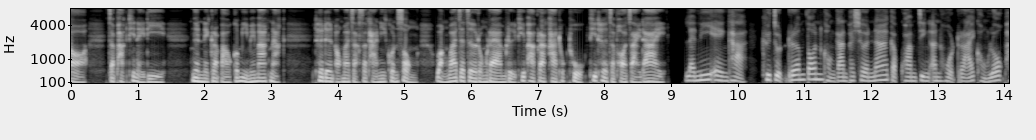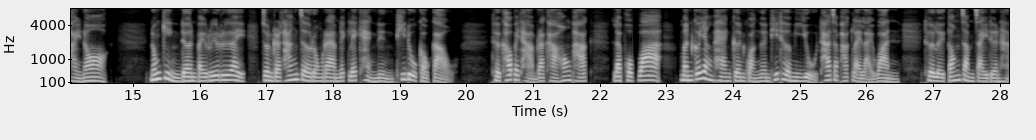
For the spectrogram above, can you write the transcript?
ต่อ จะพักที่ไหนดี เงินในกระเป๋าก็มีไม่มากนัก เธอเดินออกมาจากสถานีขนส่ง หวังว่าจะเจอโรงแรมหรือที่พักราคาถูกๆ ที่เธอจะพอจ่ายได้ และนี่เองค่ะ คือจุดเริ่มต้นของการเผชิญหน้ากับความจริงอันโหดร้ายของโลกภายนอก น้องกิ่งเดินไปเรื่อยๆ จนกระทั่งเจอโรงแรมเล็ก ๆ แห่งหนึ่งที่ดูเก่าๆ เธอเข้าไปถามราคาห้องพัก และพบว่ามันก็ยังแพงเกินกว่าเงินที่เธอมีอยู่ถ้าจะพักหลายๆ วัน เธอเลยต้องจำใจเดินหา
